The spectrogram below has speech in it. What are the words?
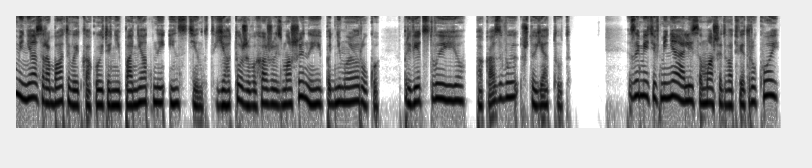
меня срабатывает какой-то непонятный инстинкт. Я тоже выхожу из машины и поднимаю руку. Приветствую ее, показываю, что я тут. Заметив меня, Алиса машет в ответ рукой.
